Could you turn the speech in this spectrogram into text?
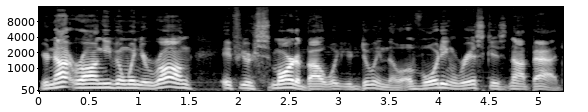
You're not wrong even when you're wrong if you're smart about what you're doing, though. Avoiding risk is not bad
